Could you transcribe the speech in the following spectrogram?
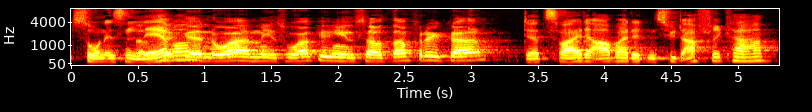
Sohn ist ein The Lehrer. second one is working in South Africa. Der zweite arbeitet in Südafrika.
